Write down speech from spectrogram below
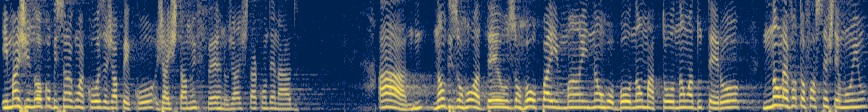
Imaginou cobiçando alguma coisa, já pecou, já está no inferno, já está condenado. Ah, não desonrou a Deus, honrou o pai e mãe, não roubou, não matou, não adulterou, não levantou falso testemunho,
